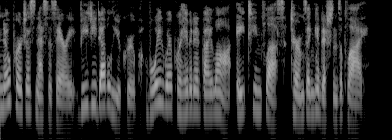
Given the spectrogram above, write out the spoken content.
No purchase necessary. VGW Group. Void where prohibited by law. 18 plus. Terms and conditions apply.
